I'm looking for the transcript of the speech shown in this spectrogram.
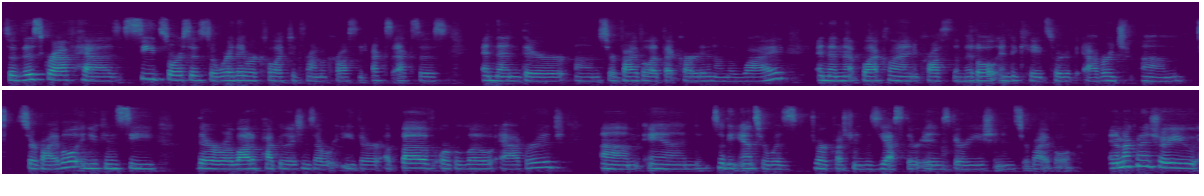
So this graph has seed sources, so where they were collected from across the x-axis, and then their um, survival at that garden on the y. And then that black line across the middle indicates sort of average um, survival. And you can see there were a lot of populations that were either above or below average. Um, and so the answer was to our question was yes, there is variation in survival. And I'm not going to show you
